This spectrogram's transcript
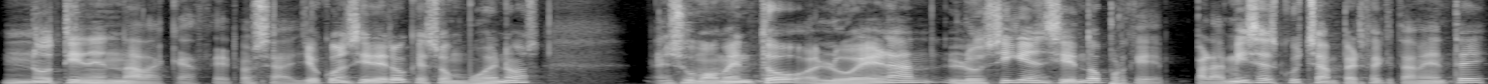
no tienen nada que hacer. O sea, yo considero que son buenos, en su momento lo eran, lo siguen siendo porque para mí se escuchan perfectamente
